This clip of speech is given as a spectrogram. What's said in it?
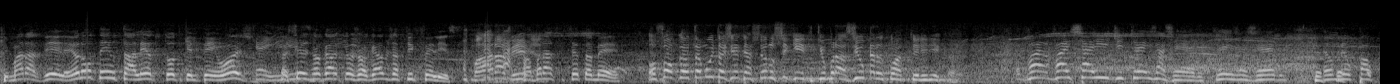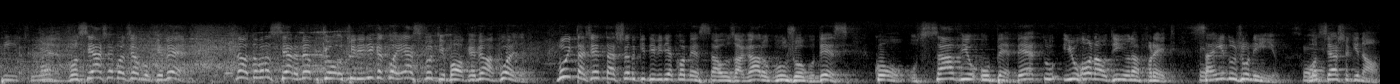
Que maravilha. Eu não tenho o talento todo que ele tem hoje, mas se ele jogar o que eu jogava, já fico feliz. Maravilha. Um abraço pra você também. Ô, Falcão, tá muita gente achando o seguinte, que o Brasil quer quanto, Tiririca? Vai, vai, sair de 3 a 0. 3 a 0 é o meu palpite, né? É, você acha, por exemplo, quer ver? Não, tô falando sério mesmo, porque o Tiririca conhece futebol. Quer ver uma coisa? Muita gente tá achando que deveria começar o Zagallo algum jogo desse com o Sávio, o Bebeto e o Ronaldinho na frente, certo. saindo o Juninho. Certo. Você acha que não?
